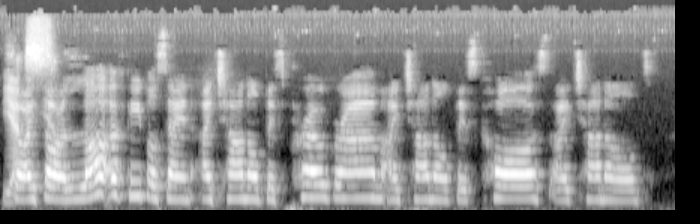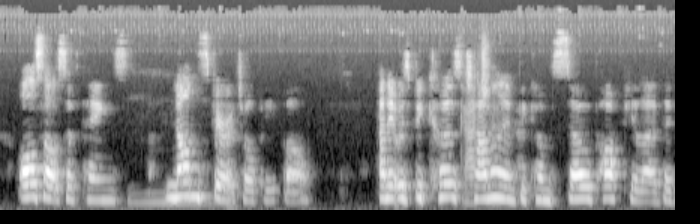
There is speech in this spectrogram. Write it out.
yes. So I saw a lot of people saying, I channeled this program, I channeled this course, I channeled all sorts of things, non spiritual people. And it was because Gotcha. channeling become so popular, they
